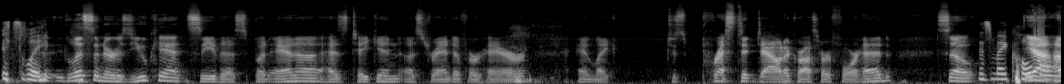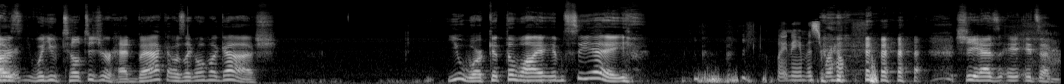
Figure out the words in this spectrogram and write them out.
it's late. Listeners, you can't see this, but Anna has taken a strand of her hair and like just pressed it down across her forehead. So That's my coma yeah, I was when you tilted your head back, I was like, oh my gosh, you work at the YMCA. My name is Ralph. she has it's a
